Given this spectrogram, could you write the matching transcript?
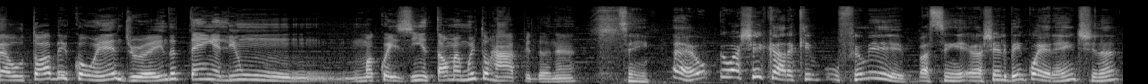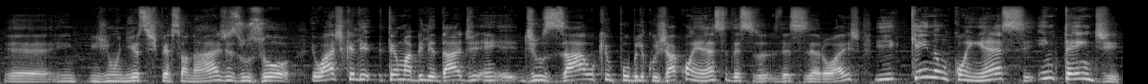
é, o Tobey com o Andrew ainda tem ali um, uma coisinha e tal, mas muito rápida, né? Sim. É, eu, eu achei, cara, que o filme, assim, eu achei ele bem coerente, né? É, em, em unir esses personagens. Usou. Eu acho que ele tem uma habilidade de usar o que o público já conhece desses, desses heróis. E quem não conhece entende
